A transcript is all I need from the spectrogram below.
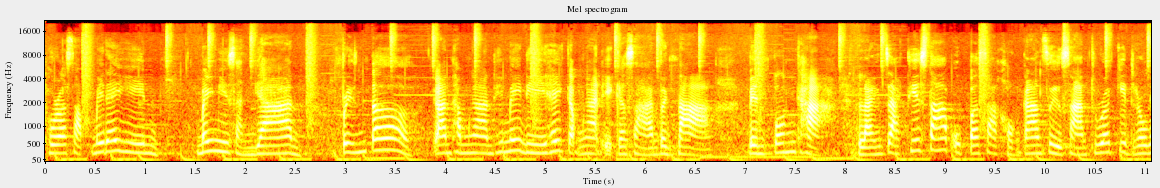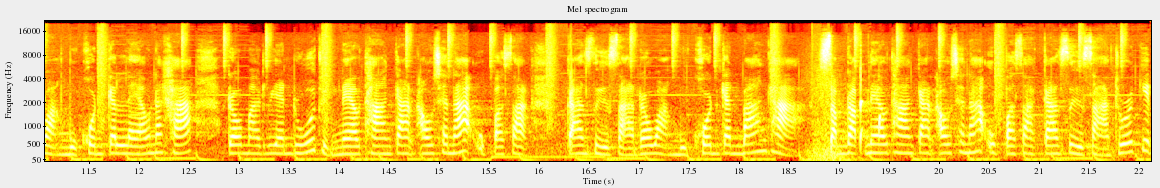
โทรศัพท์ไม่ได้ยิน ไม่มีสัญญาณ ปรินเตอร์ การทำงานที่ไม่ดีให้กับงานเอกสารต่างๆ เป็นต้นค่ะ หลังจากที่ทราบอุปสรรคของการสื่อสารธุรกิจระหว่างบุคคลกันแล้วนะคะ เรามาเรียนรู้ถึงแนวทางการเอาชนะอุปสรรค การสื่อสารระหว่างบุคคลกันบ้างค่ะสำหรับแนวทางการเอาชนะอุปสรรคการสื่อสารธุรกิจ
